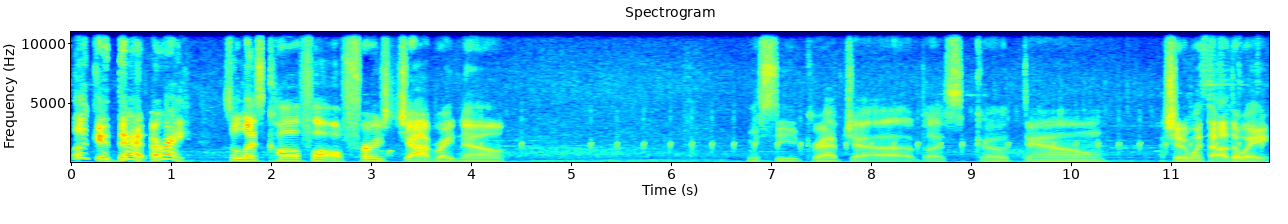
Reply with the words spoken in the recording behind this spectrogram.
Look at that. All right. So let's call for our first job right now. Let me see, grab job. Let's go down. I should have went the other way.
